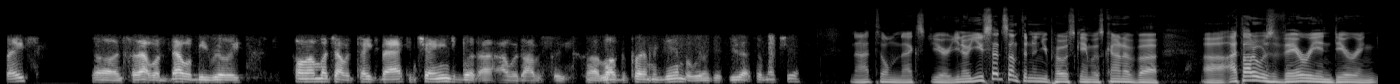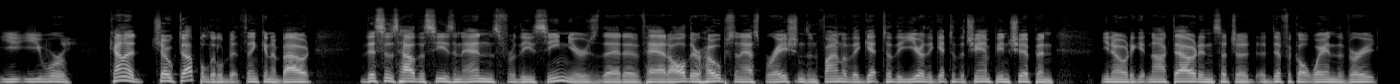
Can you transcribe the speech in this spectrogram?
space. Uh, and so that would that would be really I don't know how much I would take back and change, but I, I would obviously uh, love to play them again, but we don't get to do that till next year. Not till next year. You know, you said something in your post game was kind of uh, uh, I thought it was very endearing. You you were kind of choked up a little bit thinking about this is how the season ends for these seniors that have had all their hopes and aspirations, and finally they get to the year, they get to the championship, and you know to get knocked out in such a, a difficult way in the very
